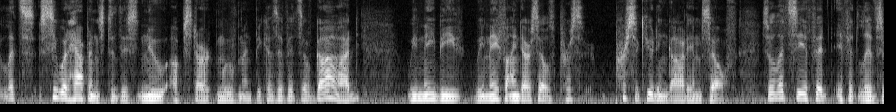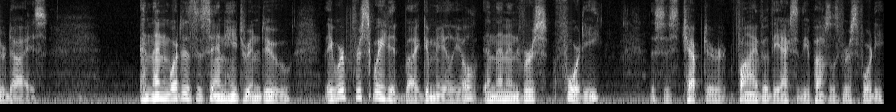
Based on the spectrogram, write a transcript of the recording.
let's see what happens to this new upstart movement because if it's of God, we may be we may find ourselves pers- persecuting God himself. So let's see if it if it lives or dies." And then what does the Sanhedrin do? They were persuaded by Gamaliel, and then in verse 40, this is chapter 5 of the Acts of the Apostles, verse 40,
